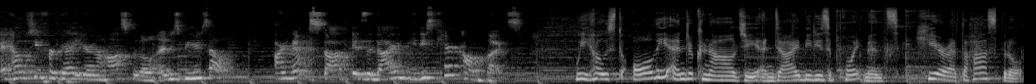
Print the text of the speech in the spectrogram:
It helps you forget you're in a hospital and just be yourself. Our next stop is the Diabetes Care Complex, we host all the endocrinology and diabetes appointments here at the hospital.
